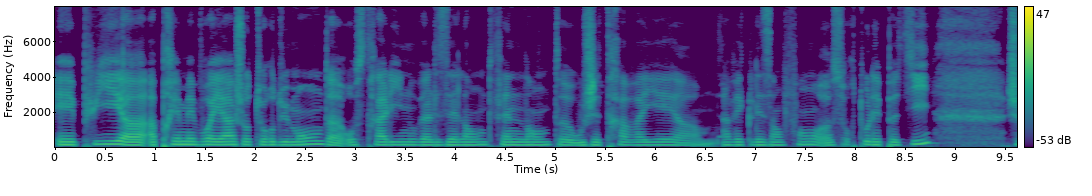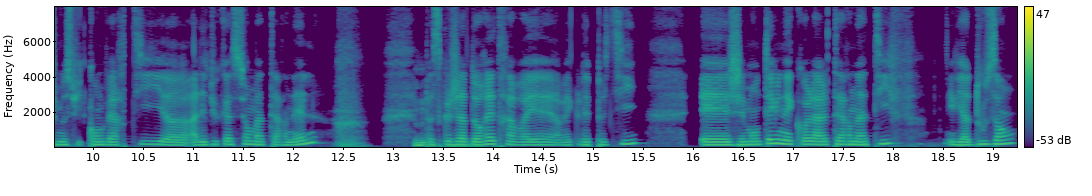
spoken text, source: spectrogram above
Et puis, euh, après mes voyages autour du monde, Australie, Nouvelle-Zélande, Finlande, euh, où j'ai travaillé euh, avec les enfants, euh, surtout les petits, je me suis convertie à l'éducation maternelle Mhm. parce que j'adorais travailler avec les petits. Et j'ai monté une école alternative il y a 12 ans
